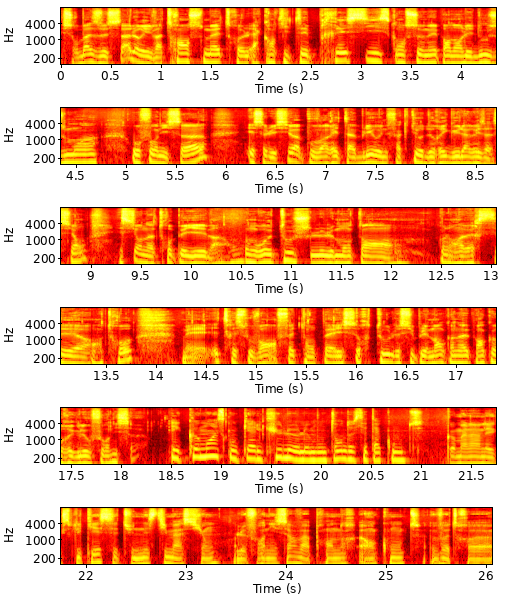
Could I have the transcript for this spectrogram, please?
Et sur base de ça, alors il va transmettre la quantité précise consommée pendant les 12 mois au fournisseur, et celui-ci va pouvoir établir une facture de régularisation. Et si on a trop payé, ben, on retouche le, montant qu'on a versé en trop, mais très souvent, en fait, on paye surtout le supplément qu'on n'avait pas encore réglé au fournisseur. Et comment est-ce qu'on calcule le montant de cet acompte? Comme Alain l'a expliqué, c'est une estimation. Le fournisseur va prendre en compte votre euh,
